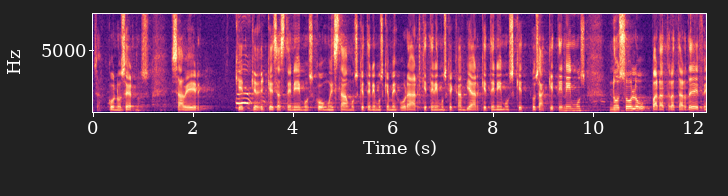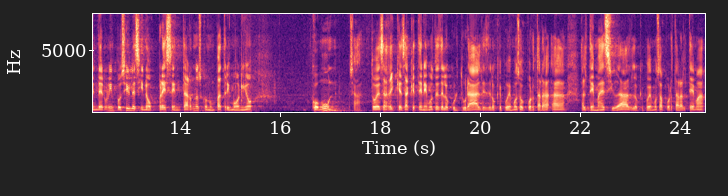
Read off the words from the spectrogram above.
o sea, conocernos, saber qué, qué, riquezas tenemos, cómo estamos, qué tenemos que mejorar, qué tenemos que cambiar, qué tenemos que, o sea, qué tenemos no solo para tratar de defender un imposible, sino presentarnos con un patrimonio común, o sea, toda esa riqueza que tenemos desde lo cultural, desde lo que podemos aportar al tema de ciudad, lo que podemos aportar al tema,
